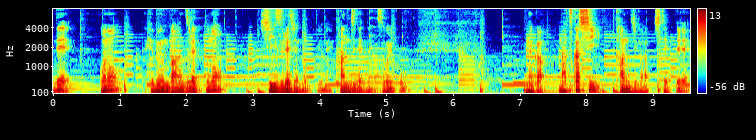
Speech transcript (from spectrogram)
で、このヘブン・バーンズ・レッドのシーズ・レジェンドっていうね、感じで、なんかすごいこう、なんか懐かしい感じがしてて、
